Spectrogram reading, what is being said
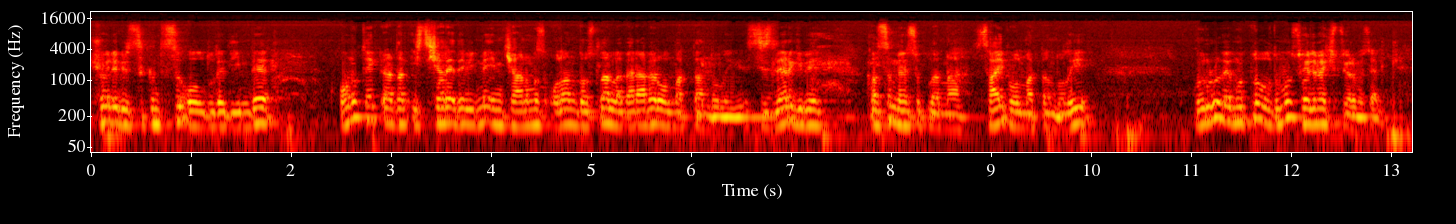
şöyle bir sıkıntısı oldu dediğimde onu tekrardan istişare edebilme imkanımız olan dostlarla beraber olmaktan dolayı, sizler gibi basın mensuplarına sahip olmaktan dolayı gururlu ve mutlu olduğumu söylemek istiyorum özellikle.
